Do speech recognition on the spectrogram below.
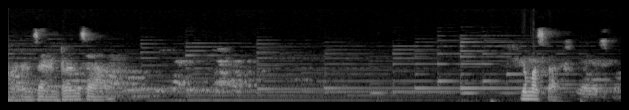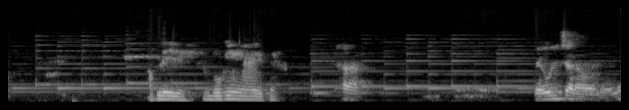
हॉटेलचा एंट्रन्स आहे हा. नमस्कार. नमस्कार. आपली बुकिंग आहे इथे. हा. मेहुलच्या नावाने आहे ना?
